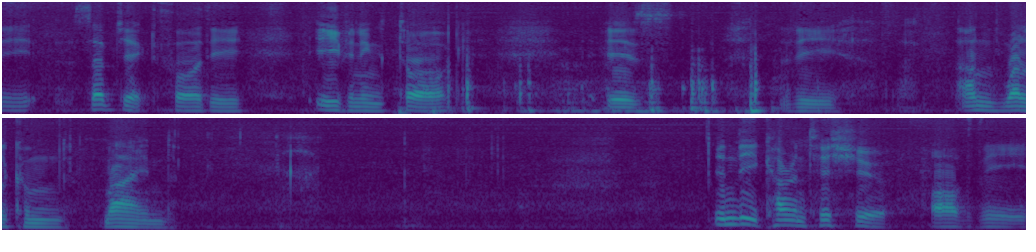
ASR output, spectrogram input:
The subject for the evening talk is the unwelcomed mind. In the current issue of the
